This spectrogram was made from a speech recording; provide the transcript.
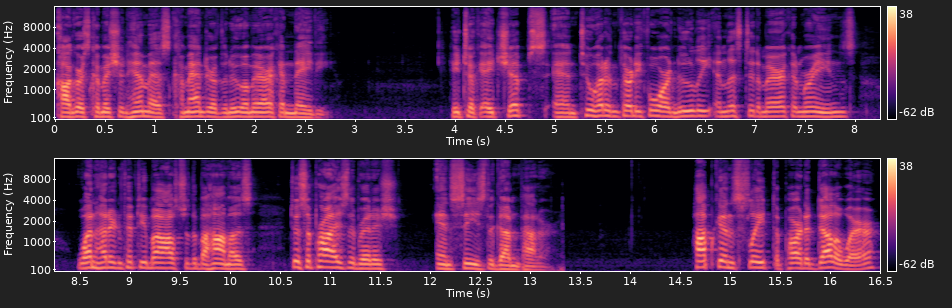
Congress commissioned him as commander of the new American Navy. He took eight ships and 234 newly enlisted American Marines 150 miles to the Bahamas to surprise the British and seize the gunpowder. Hopkins' fleet departed Delaware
